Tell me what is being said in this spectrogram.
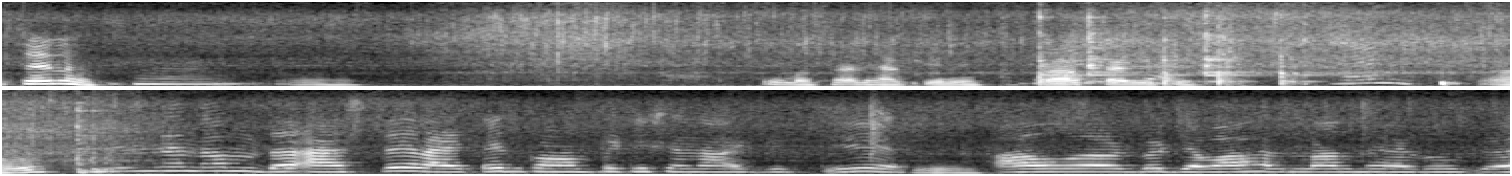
ಇಷ್ಟ ಇಲ್ಲ? ಈ ಮಸಾಲೆ ಹಾಕ್ತೀನಿ ಸಾಫ್ಟ್ ಆಗೈತಿ ಹಾಂ ನಿನ್ನೆ ನಮ್ದು ಅಷ್ಟೇ ರೈಟಿಂಗ್ ಕಾಂಪಿಟಿಷನ್ ಆಗಿತ್ತು ಹ್ಞೂ ಅವಾಗ ಜವಾಹರ್ಲಾಲ್ ನೆಹರೂಗೆ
